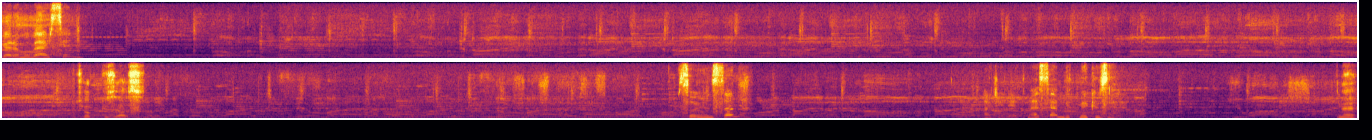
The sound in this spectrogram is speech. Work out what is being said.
Sigaramı versene. Çok güzelsin. Soyunsana. Acele etmezsen bitmek üzere. Ne?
